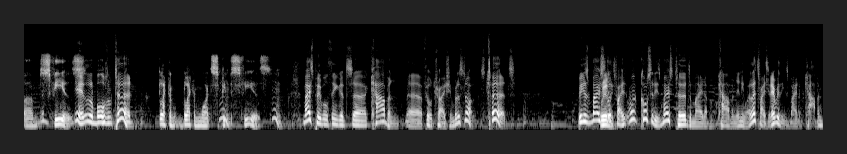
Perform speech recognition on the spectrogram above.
um, spheres. yeah, little balls of turd. Black and black and white spe- Hmm. spheres. Most people think it's uh, carbon uh, filtration, but it's not. It's turds. Because most, Really? let's face it, well, of course it is. Most turds are made up of carbon anyway. Let's face it, everything's made of carbon.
